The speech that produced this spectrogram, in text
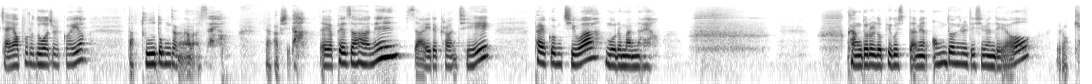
자, 옆으로 누워줄 거예요. 딱 두 동작 남았어요. 자, 갑시다. 자, 옆에서 하는 사이드 크런치. 팔꿈치와 무릎 만나요. 강도를 높이고 싶다면 엉덩이를 드시면 돼요. 이렇게.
